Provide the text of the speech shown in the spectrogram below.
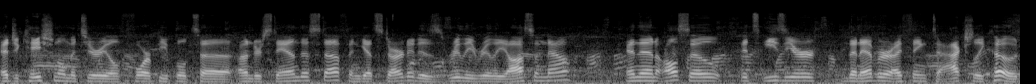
educational material for people to understand this stuff and get started is really, really awesome now. And then also, it's easier than ever, I think, to actually code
